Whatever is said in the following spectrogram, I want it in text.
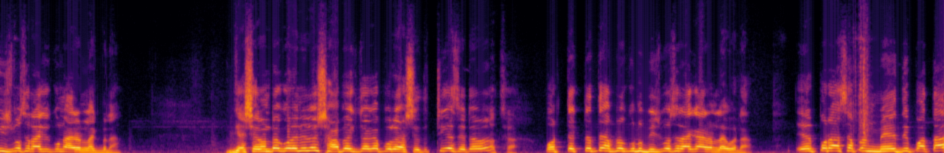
বিশ বছর আগে কোনো আয়রন লাগবে না। গ্যাসের আয়রনটা করে নিলে সাবেক জায়গায় পরে আসে। তো ঠিক আছে এটা আচ্ছা। প্রত্যেকটাতে আপনার কোনো বিশ বছর আগে আয়রন লাগবে না। এরপর আছে আপনার মেহেদি পাতা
